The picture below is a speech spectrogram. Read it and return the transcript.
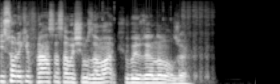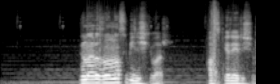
Bir sonraki Fransa savaşımız ama Küba üzerinden olacak. Sizin arasında nasıl bir ilişki var? Askeri erişim.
